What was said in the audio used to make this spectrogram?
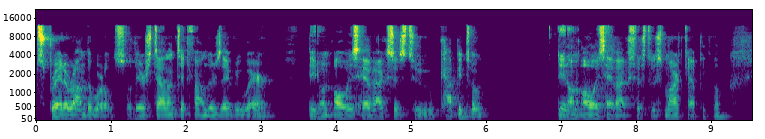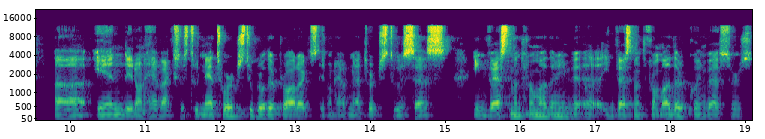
spread around the world. So there's talented founders everywhere. They don't always have access to capital. They don't always have access to smart capital. Uh, and they don't have access to networks to grow their products. They don't have networks to assess investment from other uh, investment from other co-investors,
